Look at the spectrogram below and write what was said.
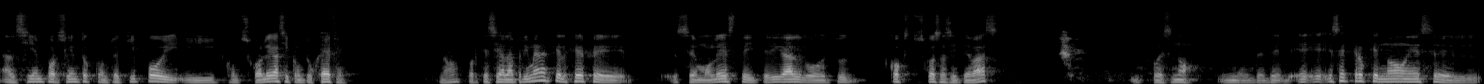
al 100% con tu equipo y, con tus colegas y con tu jefe, ¿no? Porque si a la primera que el jefe se moleste y te diga algo, tú coges tus cosas y te vas, pues no. E, e, ese creo que no es el,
